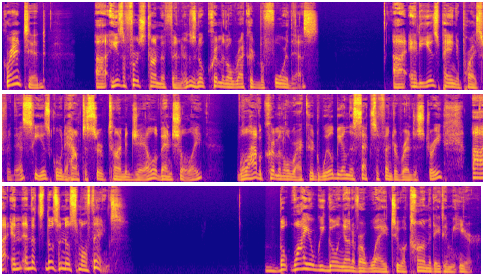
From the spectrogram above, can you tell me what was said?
Granted, uh, he's a first time offender. There's no criminal record before this. Uh, and he is paying a price for this. He is going to have to serve time in jail eventually. Will have a criminal record. Will be on the sex offender registry. Uh, and and that's, those are no small things. But why are we going out of our way to accommodate him here?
